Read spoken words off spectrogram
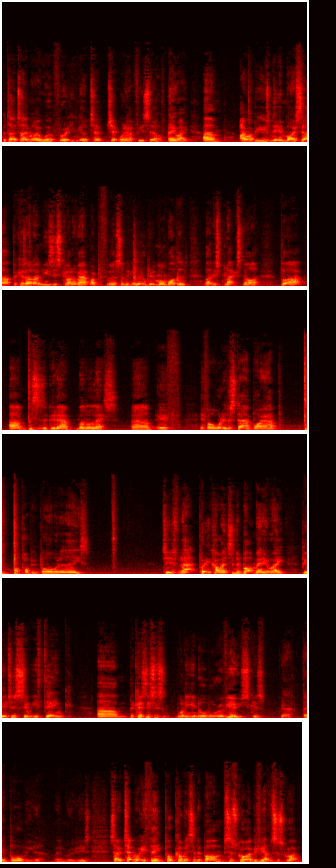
but don't take my word for it, you can go check one out for yourself. Anyway, um, I won't be using it in my setup because I don't use this kind of amp. I prefer something a little bit more modern, like this Blackstar. But um, this is a good amp, nonetheless. Um, if if I wanted a standby amp, I'll probably buy one of these. Cheers for that. Put your comments in the bottom anyway. Be interested to see what you think. Um, because this isn't one of your normal reviews because yeah, they bore me the reviews. So tell me what you think. Put comments in the bottom. Subscribe if you haven't subscribed.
